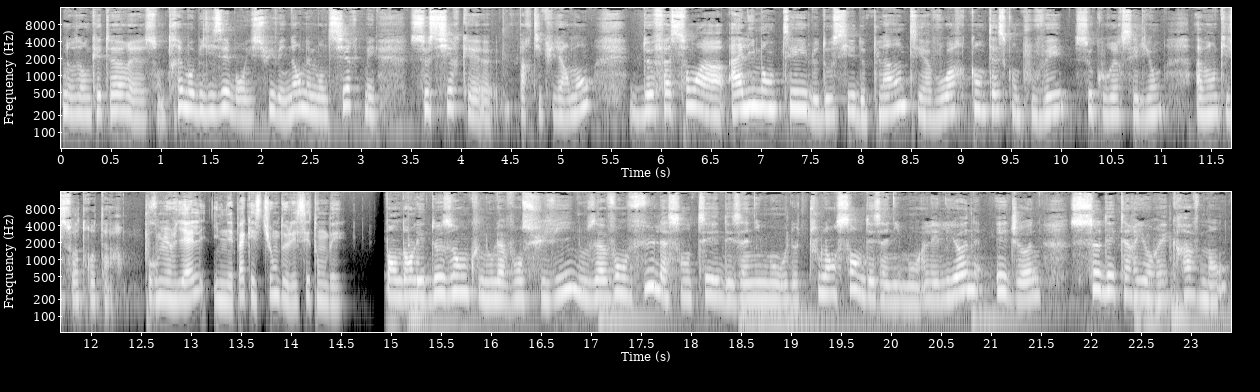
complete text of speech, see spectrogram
Nos enquêteurs euh, sont très mobilisés, bon, ils suivent énormément de cirques, mais ce cirque euh, particulièrement, de façon à alimenter le dossier de plainte et à voir quand est-ce qu'on pouvait secourir ces lions avant qu'il soit trop tard. Pour Muriel, il n'est pas question de laisser tomber. Pendant les deux ans que nous l'avons suivi, nous avons vu la santé des animaux, de tout l'ensemble des animaux, hein, les lions et John, se détériorer gravement.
